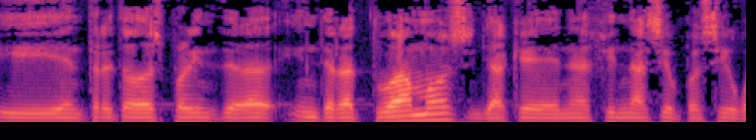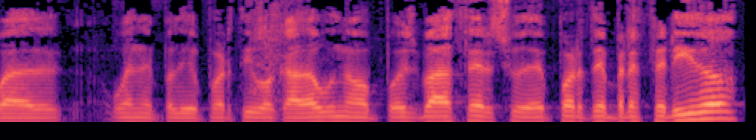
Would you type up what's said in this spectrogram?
y entre todos por intera- interactuamos, ya que en el gimnasio pues igual o en el polideportivo cada uno pues va a hacer su deporte preferido.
